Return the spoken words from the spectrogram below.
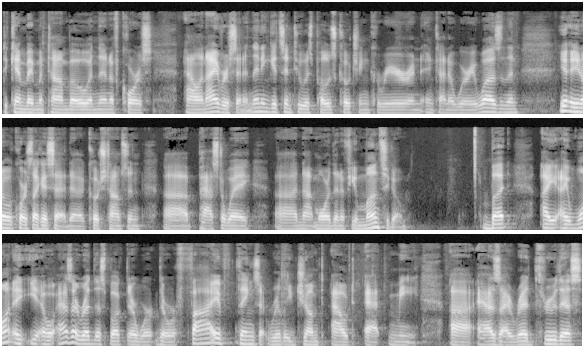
Dikembe Mutombo, and then, of course, Allen Iverson. And then he gets into his post coaching career and, and kind of where he was. And then yeah, you know, of course, like I said, uh, Coach Thompson uh, passed away uh, not more than a few months ago. But I, I want to, you know, as I read this book, there were there were five things that really jumped out at me uh, as I read through this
